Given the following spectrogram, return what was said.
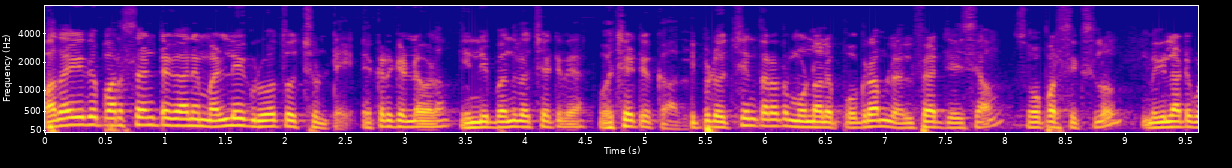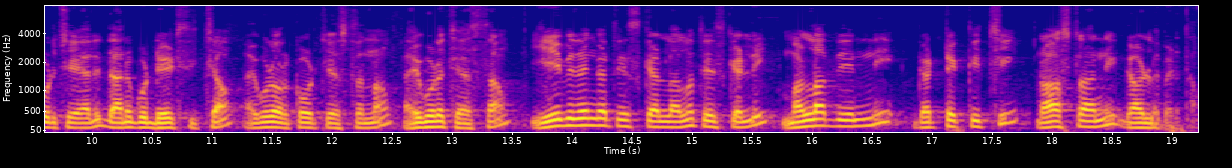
పదహైదు పర్సెంట్ గానీ మళ్ళీ గ్రోత్ వచ్చుంటే ఎక్కడికి వెళ్ళేవాళ్ళం? ఇన్ని ఇబ్బందులు వచ్చేటివే? వచ్చేటివి కాదు. ఇప్పుడు వచ్చిన తర్వాత మూడు నాలుగు ప్రోగ్రాంలు వెల్ఫేర్ చేశాం. సూపర్ సిక్స్లో మిగిలినట్టు కూడా చేయాలి. దానికి కూడా డేట్స్ ఇచ్చాం. అవి కూడా వర్కౌట్ చేస్తున్నాం. అవి కూడా చేస్తాం. ఏ విధంగా తీసుకెళ్ళాలో తీసుకెళ్ళి మళ్ళా దీన్ని గట్టెక్కించి రాష్ట్రాన్ని గాడిలో పెడతాం.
